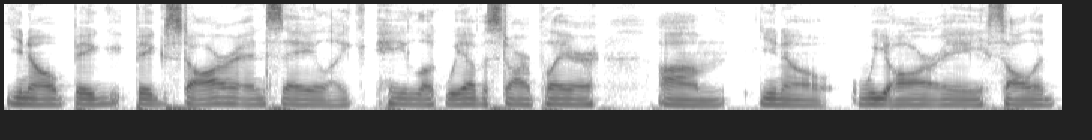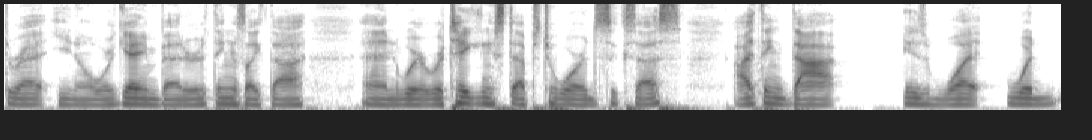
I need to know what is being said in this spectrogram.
you know big big star and say like hey look we have a star player. Um you know we are a solid threat. You know we're getting better things like that. And we're we're taking steps towards success. I think that is what would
